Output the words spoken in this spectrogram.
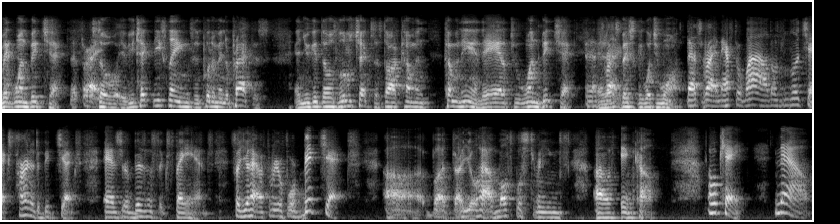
make one big check. That's right. So if you take these things and put them into practice, and you get those little checks that start coming coming in. They add up to one big check, that's and right. that's basically what you want. That's right. And after a while, those little checks turn into big checks as your business expands. So you'll have three or four big checks, uh, but uh, you'll have multiple streams of income. Okay, now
